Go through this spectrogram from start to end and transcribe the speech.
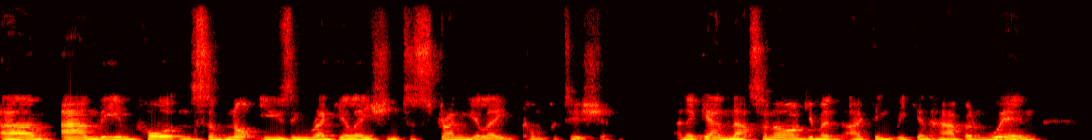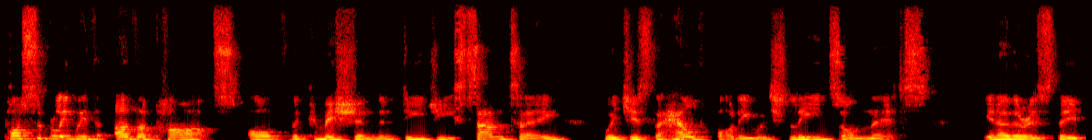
um, and the importance of not using regulation to strangulate competition. And again, that's an argument I think we can have and win, possibly with other parts of the Commission than DG Sante, which is the health body which leads on this. You know, there is the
